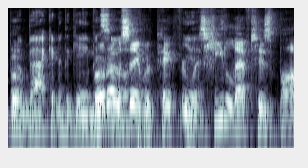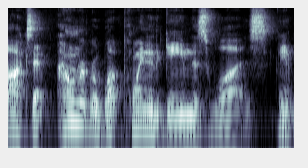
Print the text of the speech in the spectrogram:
but, back into the game But what I was saying with Pickford Yeah. was he left his box at I don't remember what point in the game this was. It,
